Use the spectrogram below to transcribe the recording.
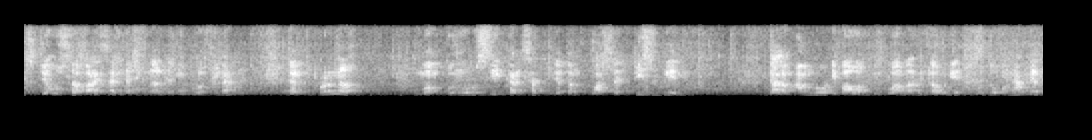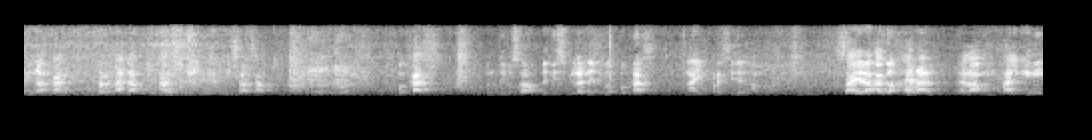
Setiausaha Barisan Nasional Negeri Pulau Pinang dan pernah mempengerusikan satu jawatan kuasa disiplin dalam UMNO di bawah Tunku Ahmad Rizawuddin untuk mengambil tindakan terhadap Tan Sri Isa bekas Besar Negeri Sembilan dan juga bekas naib Presiden UMNO. Saya agak heran dalam hal ini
